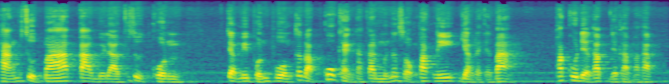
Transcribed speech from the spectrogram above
ทางพิสูจน์มาการเวลาพิสูจน์คน จะมีผลพวงสำหรับคู่แข่งทางการเมืองทั้งสองพักนี้อย่างไรกันบ้างพักคู่เดียวครับเดี๋ยวกลับมาครับ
